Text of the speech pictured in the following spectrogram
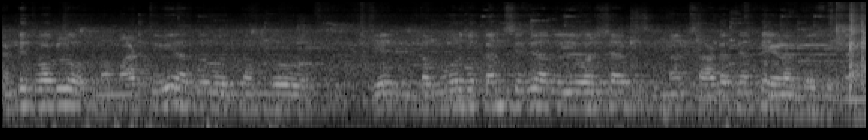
ಖಂಡಿತವಾಗ್ಲೂ ನಾವು ಮಾಡ್ತೀವಿ. ಅದು ನಮ್ಮದು ಏನು ಊರದು ಕನಸಿದೆ ಅದು ಈ ವರ್ಷ ನನಸಾಗತ್ತೆ ಅಂತ ಹೇಳಕ್ಕೆ ಬಯಸುತ್ತೇನೆ.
